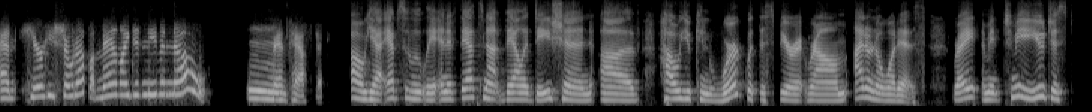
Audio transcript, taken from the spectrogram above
And here he showed up, a man I didn't even know. Mm. Fantastic. Oh, yeah, absolutely. And if that's not validation of how you can work with the spirit realm, I don't know what is, right? I mean, to me, you just,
